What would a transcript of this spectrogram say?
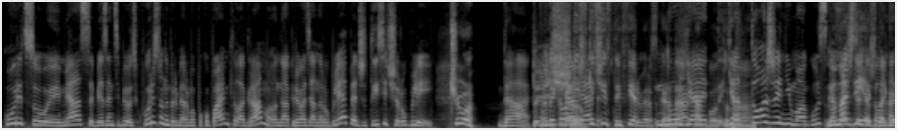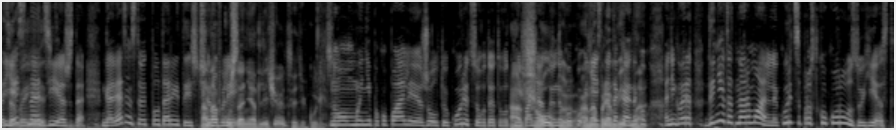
курицу и мясо без антибиотиков. Курицу, например, мы покупаем килограмм, на, переводя на рубли, опять же, тысячи рублей. Чего? Да. Ты Ну, это еще- экологически Говяд- чистая фермерская, Ну, да, я, как будто я бы. тоже не могу сказать, что это экологи- хотя бы Есть есть. надежда. Говядина стоит полторы тысячи А на рублей. вкус они отличаются, эти курицы? Но мы не покупали желтую курицу, вот эту вот А, непонятную на желтую? куку- Она Есть прям такая на видна? ку- Они говорят, да нет, это нормально, курица просто кукурузу ест.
